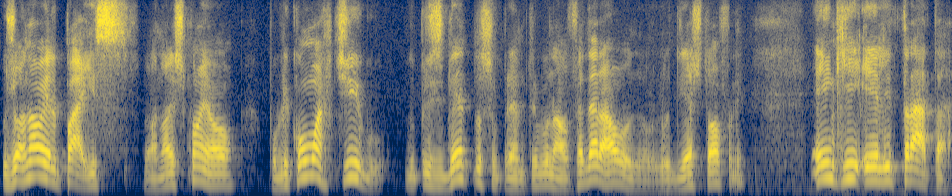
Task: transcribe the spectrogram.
o jornal El País, jornal espanhol, publicou um artigo do presidente do Supremo Tribunal Federal, do Dias Toffoli, em que ele trata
